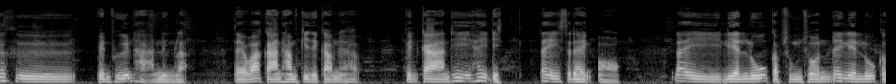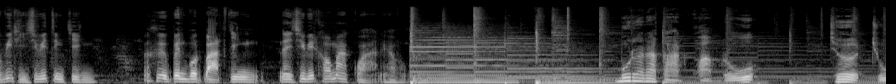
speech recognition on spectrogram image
ก็คือเป็นพื้นฐานหนึ่งละ แต่ว่าการทำกิจกรรมเนี่ยครับเป็นการที่ให้เด็กได้แสดงออก ได้เรียนรู้กับชุมชน ได้เรียนรู้กับวิถีชีวิตจริง ๆ ก็คือเป็นบทบาทจริงในชีวิตเขามากกว่านะครับผม บูรณาการความรู้ เชิดชู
